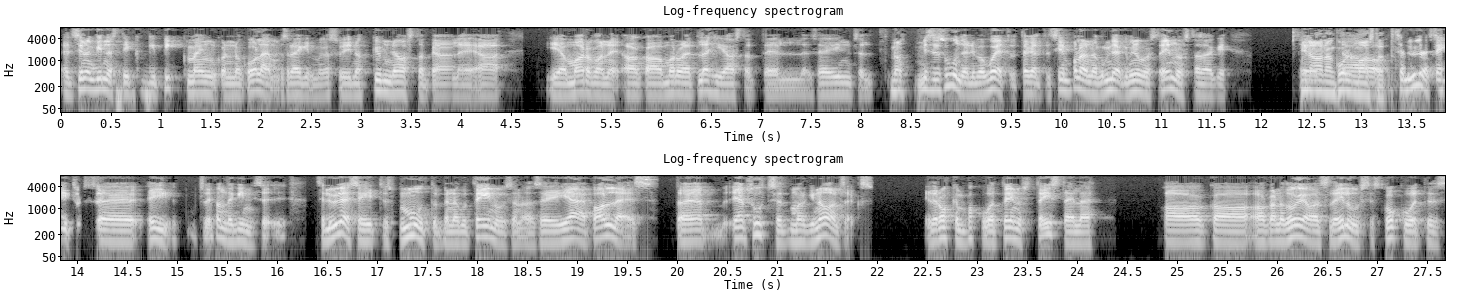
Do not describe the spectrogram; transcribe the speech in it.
et siin on kindlasti ikkagi pikk mäng on nagu olemas, räägime kasvõi noh, kümne aasta peale ja ja ma arvan, aga ma arvan, et lähiaastatel see ilmselt no., noh, mis see suund on juba võetud tegelikult, et siin pole nagu midagi minu meelest ennustadagi. mina annan kolm aastat. selle ülesehitus äh,, ei, seda ei panda kinni, see, selle ülesehitus muutub ja nagu teenusena see jääb alles. ta jääb, jääb suhteliselt marginaalseks ja rohkem pakuvad teenust teistele. aga, aga nad hoiavad seda elus, sest kokkuvõttes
